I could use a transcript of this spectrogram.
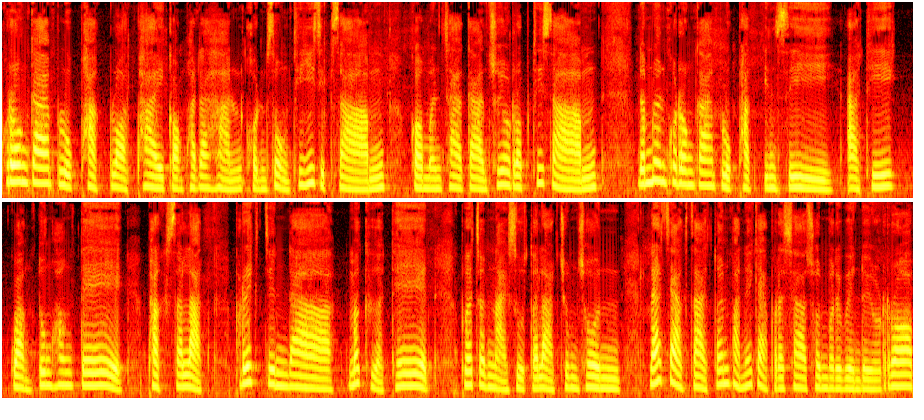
โครงการปลูกผักปลอดภัยกองพันทหารขนส่งที่ 23 กองบัญชาการช่วยรบที่ 3 ดำเนินโครงการปลูกผักอินทรีย์ อาทิ กวางตุ้งฮ่องเต้ ผักสลัด พริกจินดา มะเขือเทศ เพื่อจำหน่ายสู่ตลาดชุมชน และแจกจ่ายต้นพันธุ์ให้แก่ประชาชนบริเวณโดยรอบ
